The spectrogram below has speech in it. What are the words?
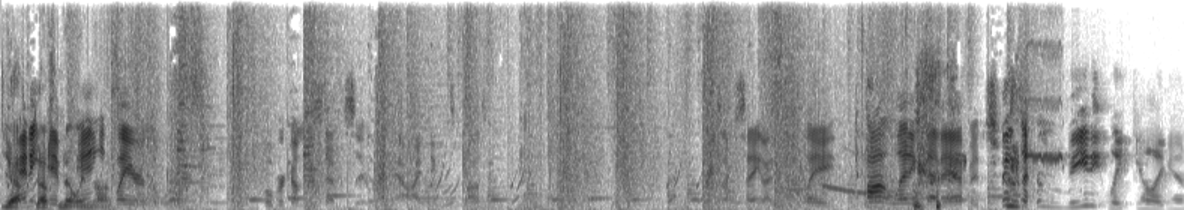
Yeah, any, definitely if any not. player in the world overcome this deficit right now, I think it's possible. The reason I'm saying that, play not letting that happen, just immediately killing him.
